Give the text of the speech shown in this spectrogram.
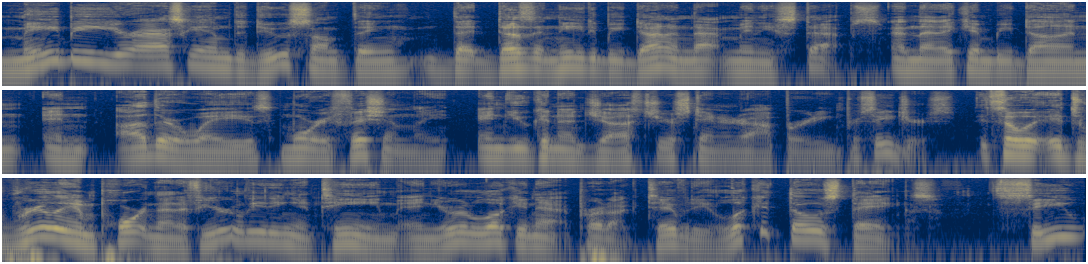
maybe you're asking them to do something that doesn't need to be done in that many steps and that it can be done in other ways more efficiently and you can adjust your standard operating procedures. So it's really important that if you're leading a team and you're looking at productivity, look at those things. See,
